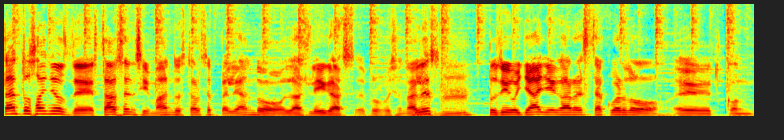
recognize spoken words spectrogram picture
tantos años de estarse encimando, estarse peleando las ligas eh, profesionales, pues digo, ya llegar a este acuerdo eh, con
